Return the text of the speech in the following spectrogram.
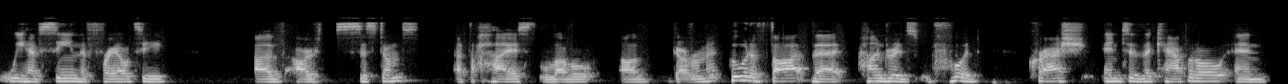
we have seen the frailty of our systems at the highest level of government. Who would have thought that hundreds would crash into the Capitol and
